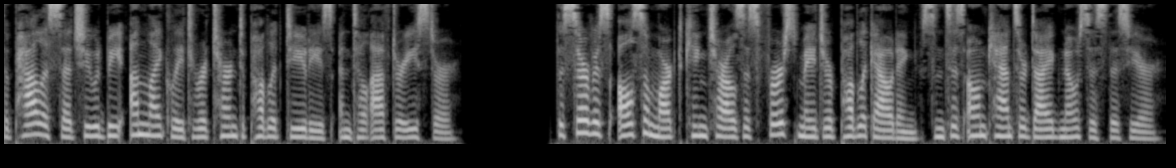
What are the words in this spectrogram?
the palace said she would be unlikely to return to public duties until after Easter. The service also marked King Charles's first major public outing since his own cancer diagnosis this year.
